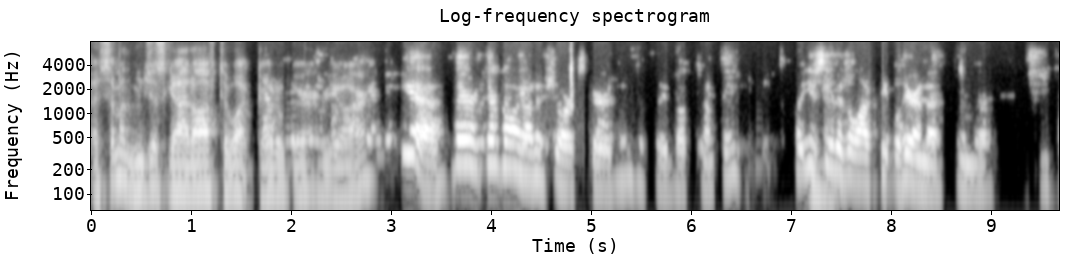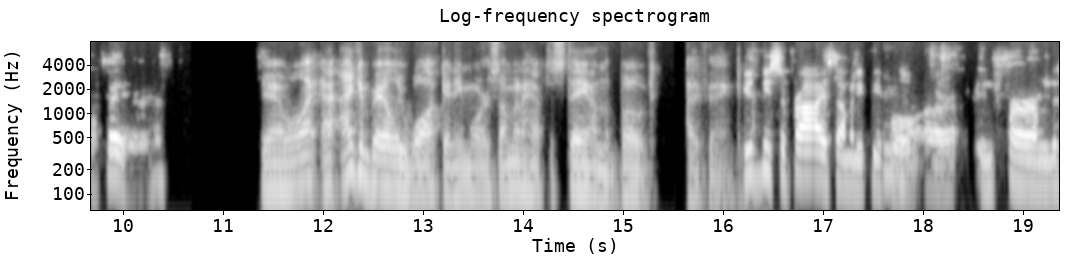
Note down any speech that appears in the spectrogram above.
Uh, some of them just got off to what? Go to wherever you are? Yeah, they're, they're going on a short excursions if they book something. But you see, there's a lot of people here in the, in the buffet area. Yeah, well, I, I, I can barely walk anymore, so I'm gonna have to stay on the boat, I think. You'd be surprised how many people mm. are infirmed.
